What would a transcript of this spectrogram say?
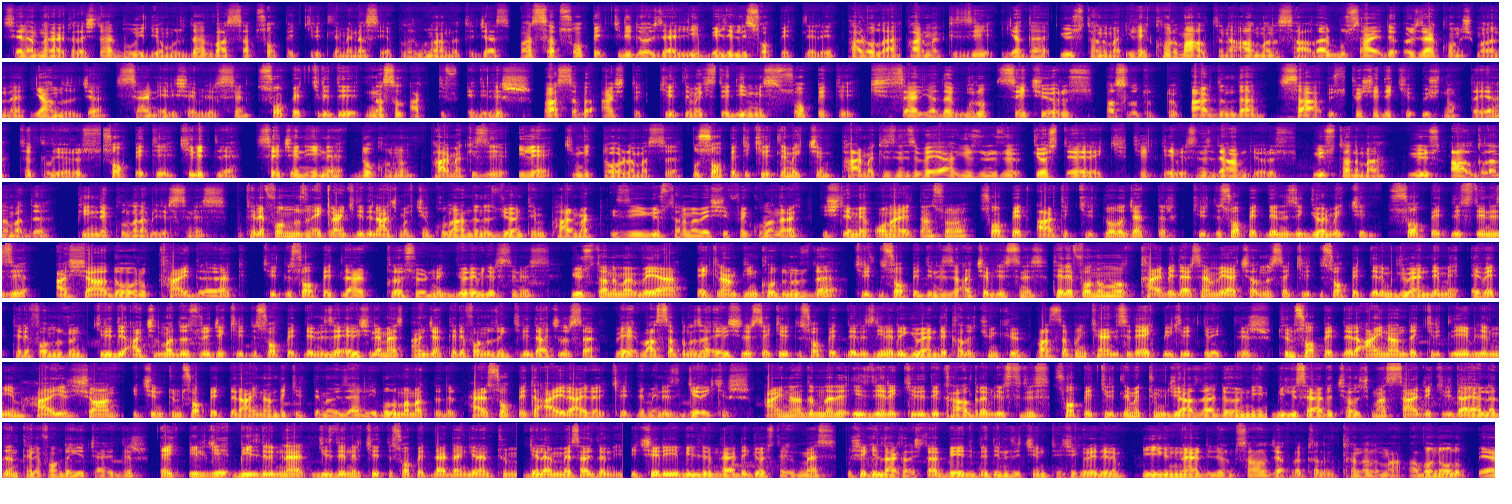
Selamlar arkadaşlar. Bu videomuzda WhatsApp sohbet kilitleme nasıl yapılır bunu anlatacağız. WhatsApp sohbet kilidi özelliği belirli sohbetleri, parola, parmak izi ya da yüz tanıma ile koruma altına almanı sağlar. Bu sayede özel konuşmalarına yalnızca sen erişebilirsin. Sohbet kilidi nasıl aktif edilir? WhatsApp'ı açtık. Kilitlemek istediğimiz sohbeti kişisel ya da grup seçiyoruz. Basılı tuttuk. Ardından sağ üst köşedeki 3 noktaya tıklıyoruz. Sohbeti kilitle seçeneğine dokunun. Parmak izi ile kimlik doğrulaması. Bu sohbeti kilitlemek için parmak izinizi veya yüzünüzü göstererek kilitleyebilirsiniz. Devam diyoruz. Yüz tanıma, yüz algılanamadı. PIN de kullanabilirsiniz. Telefonunuzun ekran kilidini açmak için kullandığınız yöntemi parmak izi, yüz tanıma ve şifre kullanarak işlemi onayladıktan sonra sohbet artık kilitli olacaktır. Kilitli sohbetlerinizi görmek için sohbet listenizi aşağı doğru kaydırarak kilitli sohbetler klasörünü görebilirsiniz. Yüz tanıma veya ekran pin kodunuzda kilitli sohbetinizi açabilirsiniz. Telefonumu kaybedersem veya çalınırsa kilitli sohbetlerim güvende mi? Evet, telefonunuzun kilidi açılmadığı sürece kilitli sohbetlerinize erişilemez. Ancak telefonunuzun kilidi açılırsa ve WhatsApp'ınıza erişilirse kilitli sohbetleriniz yine de güvende kalır. Çünkü WhatsApp'ın kendisi de ek bir kilit gerektirir. Tüm sohbetleri aynı anda kilitleyebilir miyim? Hayır, şu an için tüm sohbetleri aynı anda kilitleme özelliği bulunmamaktadır. Her sohbeti ayrı ayrı kilitlemeniz gerekir. Aynı adımları izleyerek kilidi kaldırabilirsiniz. Sohbet kilitleme tüm cihazlarda örneğin bilgisayarda çalışmaz. Sadece kilidi ayarladığın telefonda geçerlidir. Ek bilgi bildirimler gizlenir. Kilitli sohbetlerden gelen tüm gelen mesajların içeriği bildirimlerde gösterilmez. Bu şekilde arkadaşlar beni dinlediğiniz için teşekkür ederim. İyi günler diliyorum. Sağlıcakla kalın. Kanalıma abone olup beğen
